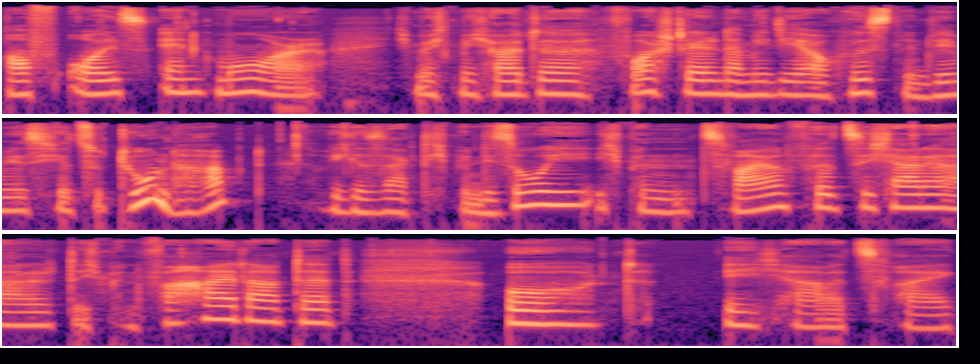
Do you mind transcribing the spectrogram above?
auf Oils and More. Ich möchte mich heute vorstellen, damit ihr auch wisst, mit wem ihr es hier zu tun habt. Wie gesagt, ich bin die Zoe, ich bin 42 Jahre alt, ich bin verheiratet und ich habe zwei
